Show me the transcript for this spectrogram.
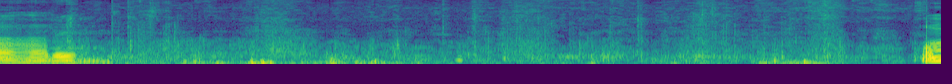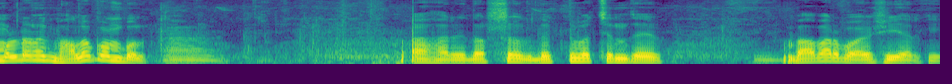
আহারে। কম্বলটা অনেক ভালো কম্বল? হ্যাঁ। আহারে দর্শক দেখতে পাচ্ছেন যে বাবার বয়সী আর কি।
